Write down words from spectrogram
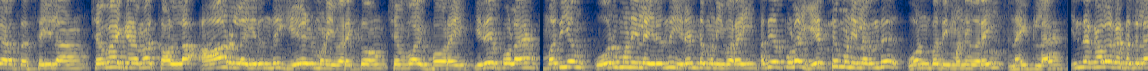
பரிகாரத்தை செய்யலாம். செவ்வாய்க்கிழமை காலைல ஆறுல இருந்து ஏழு மணி வரைக்கும் செவ்வாய் போரை இதே போல மதியம் ஒரு மணில இருந்து இரண்டு மணி வரை அதே போல எட்டு மணில இருந்து ஒன்பது மணி வரை நைட்ல. இந்த காலகட்டத்துல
